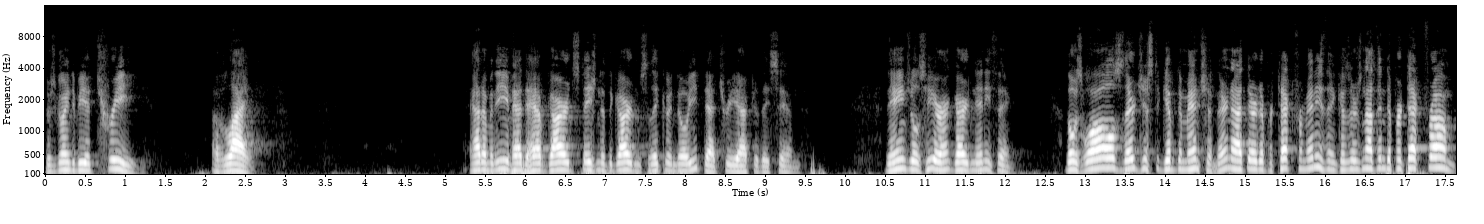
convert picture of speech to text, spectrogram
There's going to be a tree of life. Adam and Eve had to have guards stationed at the garden so they couldn't go eat that tree after they sinned. The angels here aren't guarding anything. Those walls, they're just to give dimension. They're not there to protect from anything because there's nothing to protect from.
